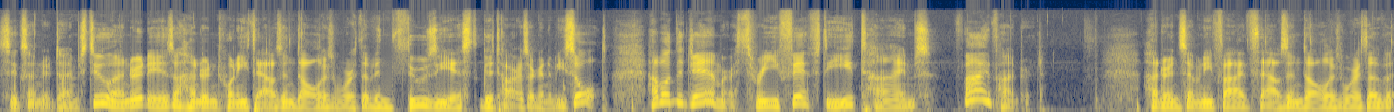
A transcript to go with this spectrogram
600 times 200 is $120,000 worth of enthusiast guitars are going to be sold. How about the Jammer? 350 times 500. $175,000 worth of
